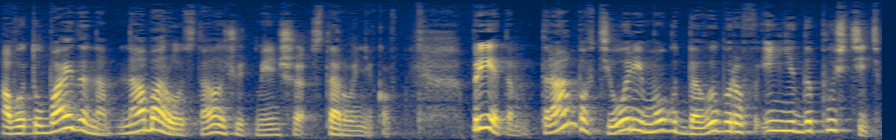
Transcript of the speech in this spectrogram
а вот у Байдена, наоборот, стало чуть меньше сторонников. При этом Трампа в теории могут до выборов и не допустить.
